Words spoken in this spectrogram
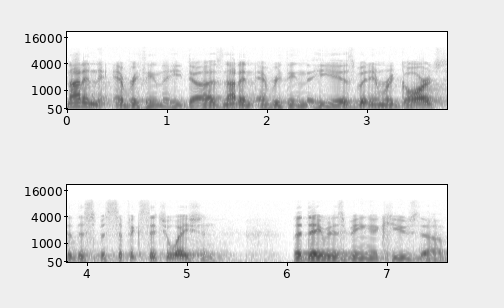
not in everything that he does, not in everything that he is, but in regards to this specific situation that David is being accused of.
